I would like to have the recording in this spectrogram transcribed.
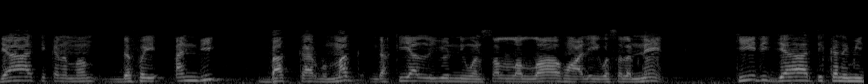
jaar ci kanamam dafay andi bàkkaar bu mag ndax ki yàlla yónni woon sallallahu alayhi wa sallam ne kii di jaar ci kanam yi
